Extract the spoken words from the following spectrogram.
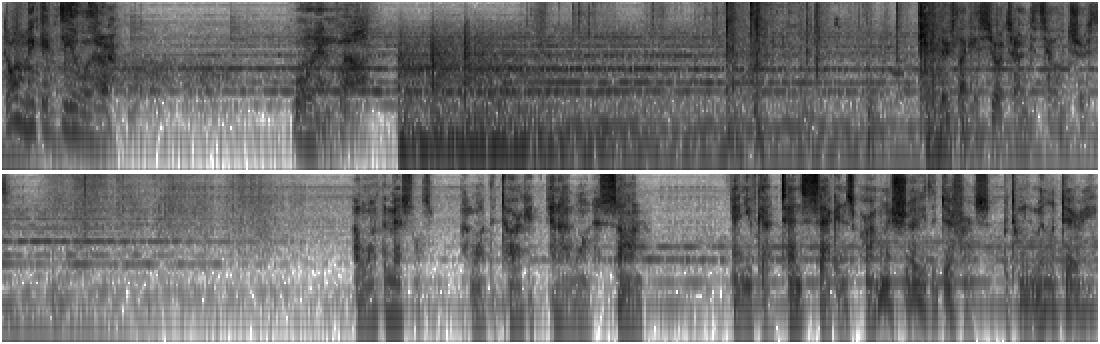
Don't make a deal with her. Won't end well. Looks like it's your turn to tell the truth. I want the missiles, I want the target, and I want Hassan. And you've got 10 seconds, or I'm gonna show you the difference between the military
